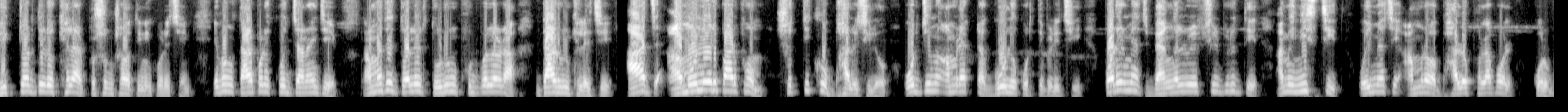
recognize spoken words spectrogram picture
ভিক্টরদেরও খেলার প্রশংসাও তিনি করেছেন এবং তারপরে কোচ জানায় যে, আমাদের দলের তরুণ ফুটবলাররা দারুণ খেলেছে। আজ আমনের পারফর্ম সত্যি খুব ভালো ছিল। ওর জন্য আমরা একটা গোলও করতে পেরেছি। পরের ম্যাচ ব্যাঙ্গালোর এফসির বিরুদ্ধে আমি নিশ্চিত ওই ম্যাচে আমরা ভালো ফলাফল করব।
